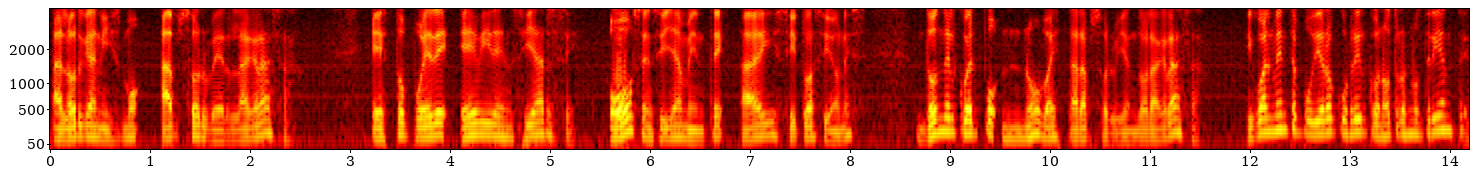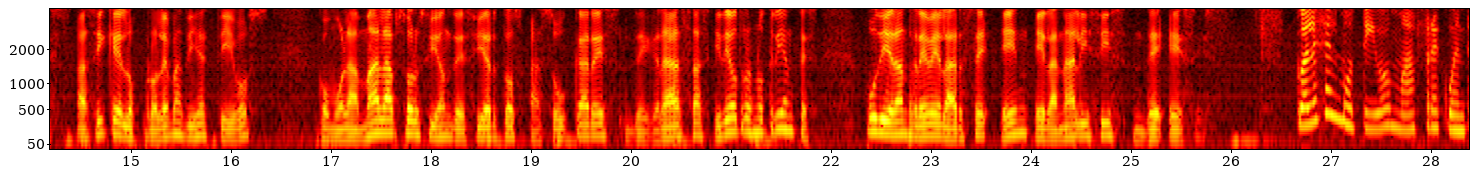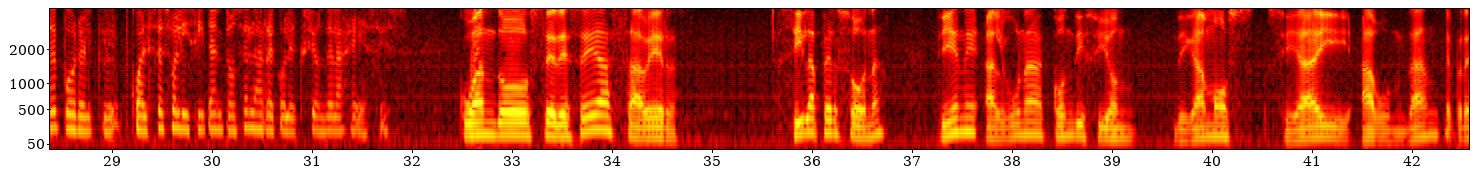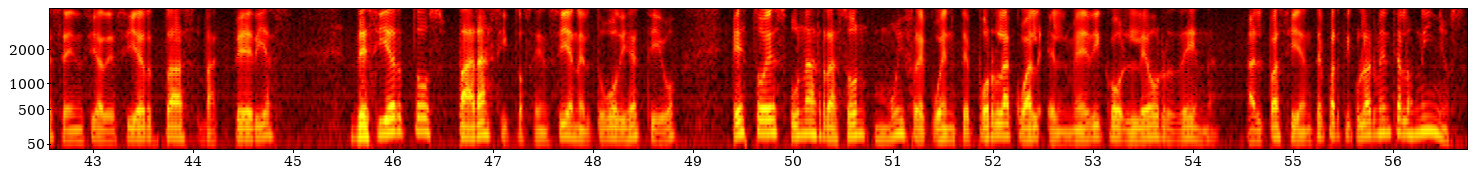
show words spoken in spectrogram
al organismo absorber la grasa. Esto puede evidenciarse o sencillamente hay situaciones donde el cuerpo no va a estar absorbiendo la grasa. Igualmente pudiera ocurrir con otros nutrientes, así que los problemas digestivos como la mala absorción de ciertos azúcares, de grasas y de otros nutrientes, pudieran revelarse en el análisis de heces. ¿Cuál es el motivo más frecuente por el cual se solicita entonces la recolección de las heces? Cuando se desea saber si la persona tiene alguna condición, digamos, si hay abundante presencia de ciertas bacterias, de ciertos parásitos en sí en el tubo digestivo, esto es una razón muy frecuente por la cual el médico le ordena al paciente, particularmente a los niños,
